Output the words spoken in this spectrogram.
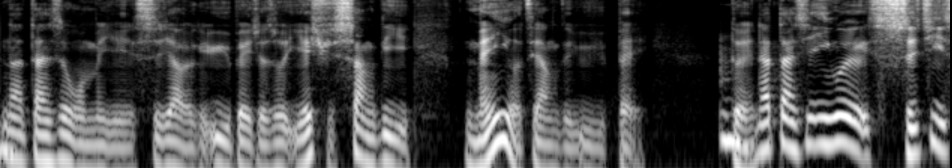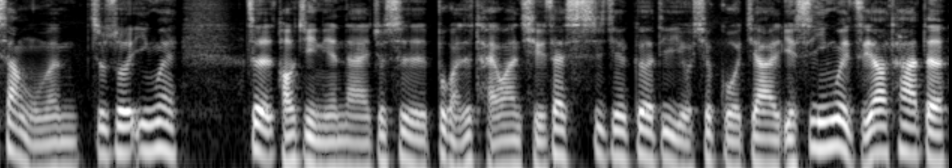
那但是我们也是要有一个预备，就是说，也许上帝没有这样的预备，对。那但是因为实际上我们就是说，因为这好几年来，就是不管是台湾，其实在世界各地有些国家也是因为只要他的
